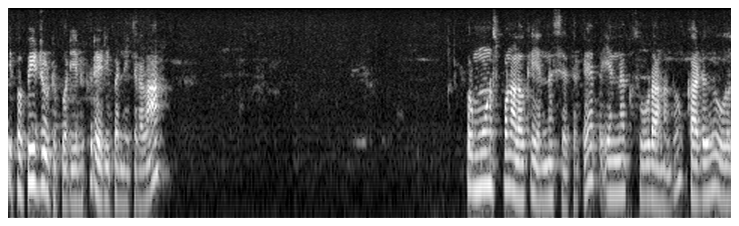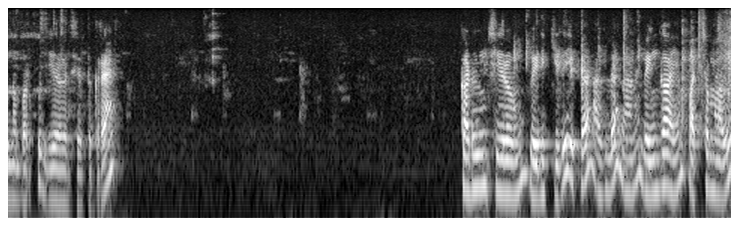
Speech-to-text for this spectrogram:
இப்போ பீட்ரூட் பொரியலுக்கு ரெடி பண்ணிக்கிறலாம். ஒரு மூணு ஸ்பூன் அளவுக்கு எண்ணெய் சேர்த்துருக்கேன். இப்போ எண்ணெய் சூடானதும் கடுகு உளுந்தம்பருப்பு ஜீரகம் சேர்த்துக்கிறேன். கடுகும் சீரகமும் வெடிக்குது. இப்போ அதில் நான் வெங்காயம் பச்சை மிளகு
